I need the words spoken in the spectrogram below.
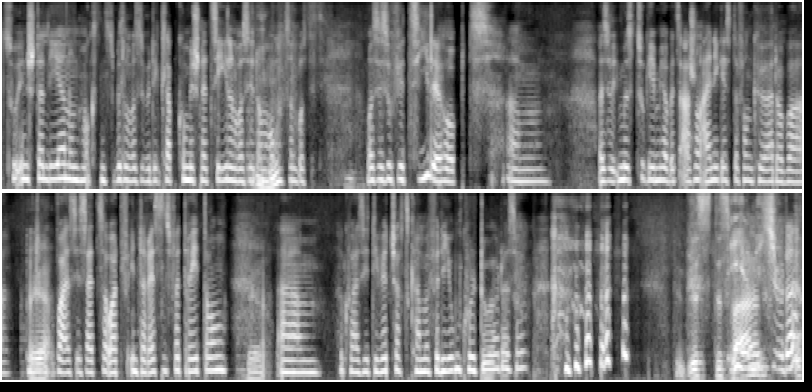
zu installieren und magst uns ein bisschen was über die Club Commission erzählen, was ihr da mhm. macht und was, was ihr so für Ziele habt. Ähm, also ich muss zugeben, ich habe jetzt auch schon einiges davon gehört, aber ja. weiß, ihr seid so eine Art Interessensvertretung. Ja. Ähm, so quasi die Wirtschaftskammer für die Jugendkultur oder so. Das, das war. Eher nicht, oder?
